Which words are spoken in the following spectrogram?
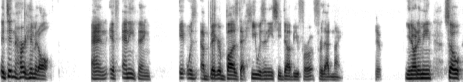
it didn't hurt him at all and if anything it was a bigger buzz that he was in ecw for for that night Yep. you know what I mean? So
